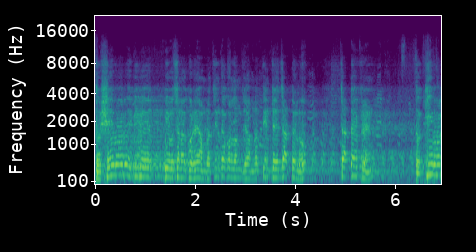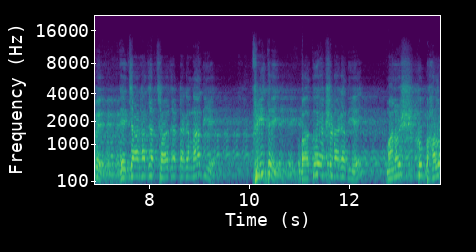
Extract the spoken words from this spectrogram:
তো সেভাবে বিবে- বিবেচনা করে আমরা চিন্তা করলাম যে আমরা তিনটে, চারটে লোক, চারটাই ফ্রেন্ড তো কীভাবে এই চার হাজার, ছয় হাজার টাকা না দিয়ে ফ্রিতেই বা দুই একশো টাকা দিয়ে মানুষ খুব ভালো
